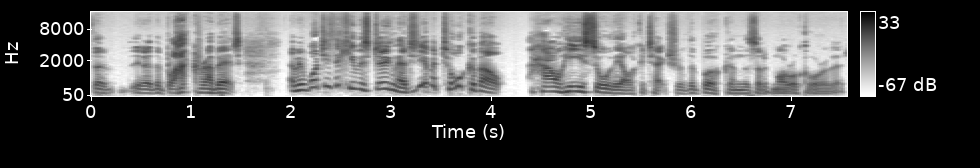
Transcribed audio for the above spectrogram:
the you know the black rabbit. I mean, what do you think he was doing there? Did he ever talk about how he saw the architecture of the book and the sort of moral core of it?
